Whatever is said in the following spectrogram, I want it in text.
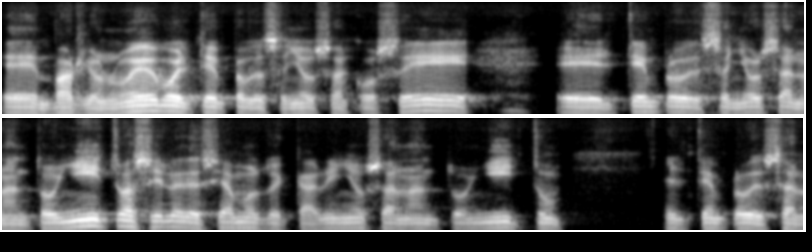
en Barrio Nuevo, el templo del Señor San José, el templo del Señor San Antoñito, así le decíamos de cariño San Antoñito, el templo de San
